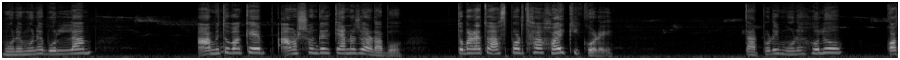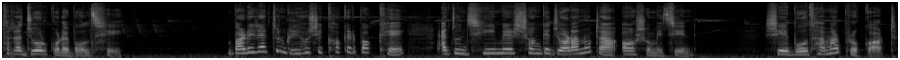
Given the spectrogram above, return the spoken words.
মনে মনে বললাম, আমি তোমাকে, আমার সঙ্গে কেন জড়াবো? তোমার এত আস্পর্ধা হয় কি করে? তারপরে মনে হলো, কথাটা জোর করে বলছি। বাড়ির একজন গৃহশিক্ষকের পক্ষে একজন ঝিমের সঙ্গে জড়ানোটা অসমীচীন। সে বোধ আমার প্রকট।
